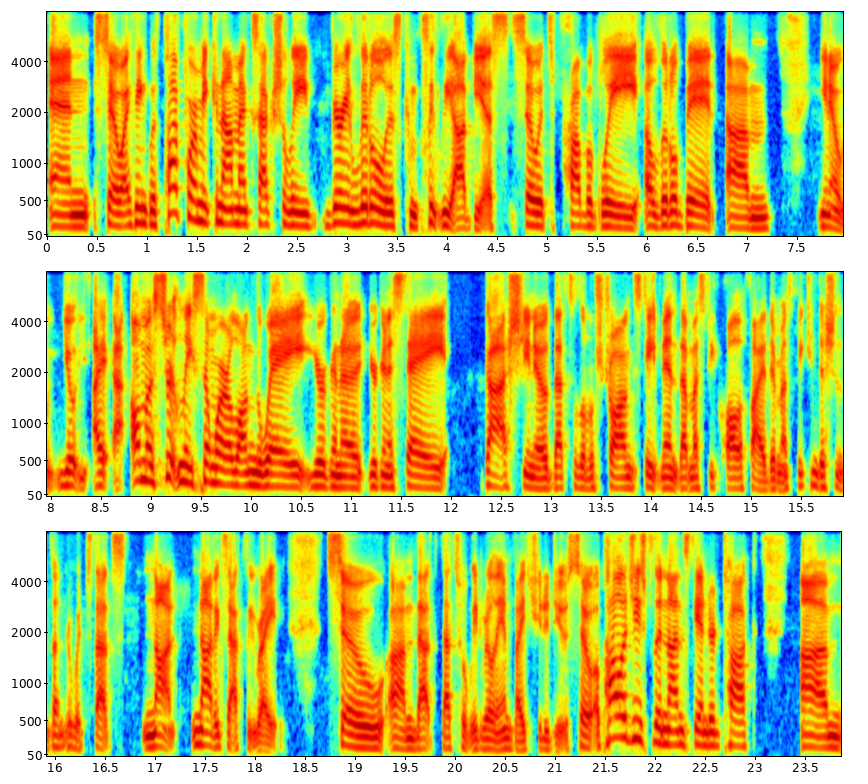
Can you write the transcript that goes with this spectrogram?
and so I think with platform economics, actually very little is completely obvious. So it's probably a little bit, um, you know, you'll I, almost certainly somewhere along the way, you're gonna you're gonna say, gosh, you know, that's a little strong statement that must be qualified. There must be conditions under which that's not not exactly right. So um, that that's what we'd really invite you to do. So apologies for the non-standard talk. Um,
